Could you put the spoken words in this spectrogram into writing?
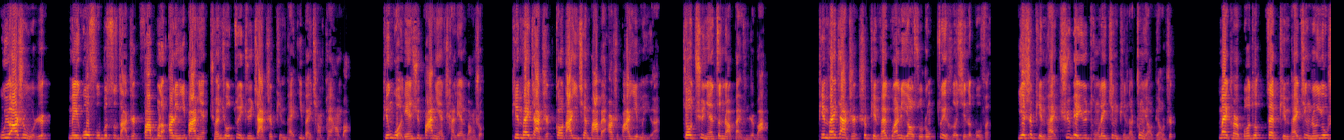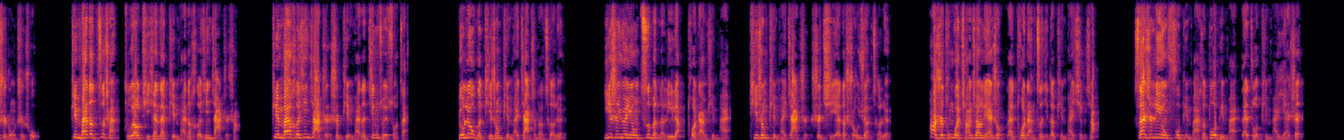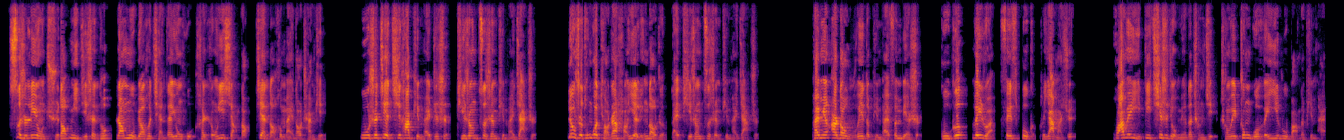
五月二十五日，美国福布斯杂志发布了二零一八年全球最具价值品牌一百强排行榜，苹果连续八年蝉联榜首，品牌价值高达一千八百二十八亿美元，较去年增长百分之八。品牌价值是品牌管理要素中最核心的部分，也是品牌区别于同类竞品的重要标志。迈克尔·伯特在《品牌竞争优势》中指出，品牌的资产主要体现在品牌的核心价值上，品牌核心价值是品牌的精髓所在。有六个提升品牌价值的策略。一是运用资本的力量拓展品牌，提升品牌价值是企业的首选策略；二是通过强强联手来拓展自己的品牌形象；三是利用副品牌和多品牌来做品牌延伸；四是利用渠道密集渗透，让目标和潜在用户很容易想到、见到和买到产品；五是借其他品牌之势提升自身品牌价值；六是通过挑战行业领导者来提升自身品牌价值。排名二到五位的品牌分别是谷歌、微软、Facebook 和亚马逊。华为以第七十九名的成绩成为中国唯一入榜的品牌。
